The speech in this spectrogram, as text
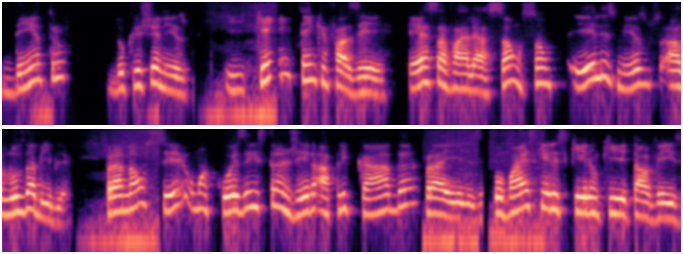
dentro do cristianismo. E quem tem que fazer essa avaliação são eles mesmos à luz da Bíblia, para não ser uma coisa estrangeira aplicada para eles. Por mais que eles queiram que talvez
